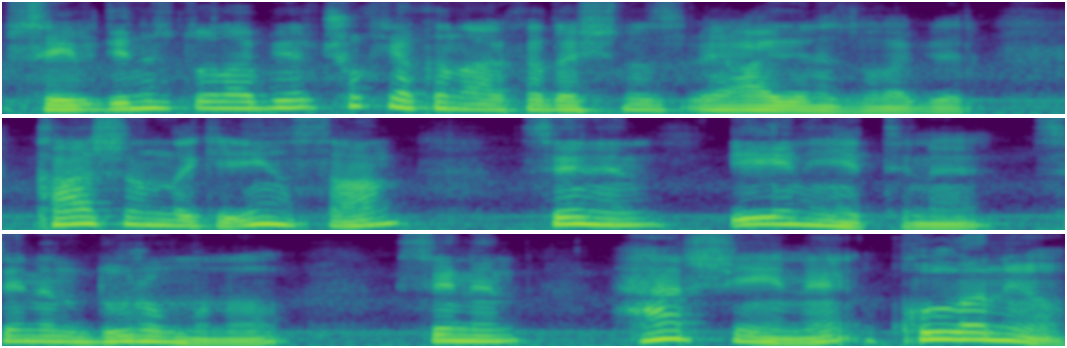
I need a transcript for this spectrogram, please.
sevdiğiniz de olabilir. Çok yakın arkadaşınız ve aileniz de olabilir. Karşındaki insan senin iyi niyetini, senin durumunu, senin her şeyini kullanıyor.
